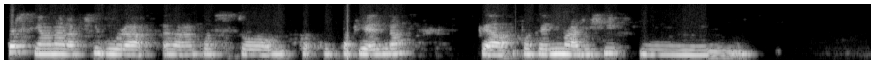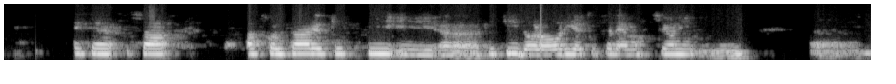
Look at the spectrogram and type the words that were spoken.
persiana raffigura eh, questo, questa pietra che ha poteri magici mh, mm, e che sa ascoltare tutti i, eh, tutti i, dolori e tutte le emozioni eh,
